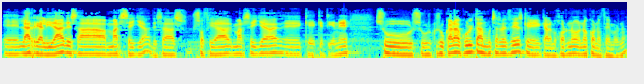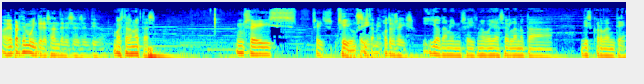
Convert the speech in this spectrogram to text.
eh, la realidad de esa Marsella, de esa sociedad Marsella eh, que, que, tiene su, su, su, cara oculta muchas veces que, que a lo mejor no, no conocemos. ¿no? A mí me parece muy interesante en ese sentido. Vuestras notas. Un 6. 6. Sí, un 6 Sí, también. otro 6. Y yo también un 6, no voy a ser la nota discordante.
